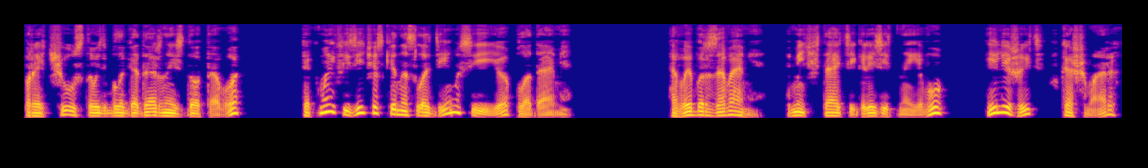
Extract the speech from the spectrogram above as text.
прочувствовать благодарность до того, как мы физически насладимся ее плодами. Выбор за вами – мечтать и грезить наяву или жить в кошмарах.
